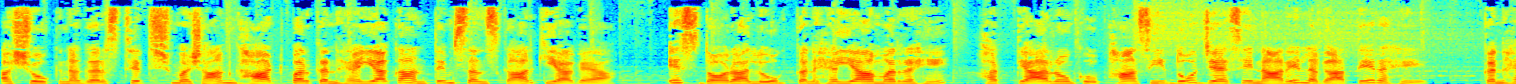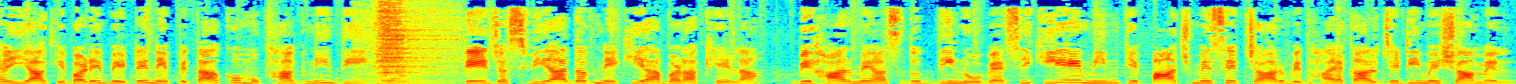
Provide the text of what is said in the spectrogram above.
अशोकनगर स्थित शमशान घाट पर कन्हैया का अंतिम संस्कार किया गया। इस दौरान लोग कन्हैया अमर रहे, हत्यारों को फांसी दो जैसे नारे लगाते रहे। कन्हैया के बड़े बेटे ने पिता को मुखाग्नि दी। तेजस्वी यादव ने किया बड़ा खेला। बिहार में असदुद्दीन ओवैसी की एमीम के पाँच में से चार विधायक आरजेडी में शामिल।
